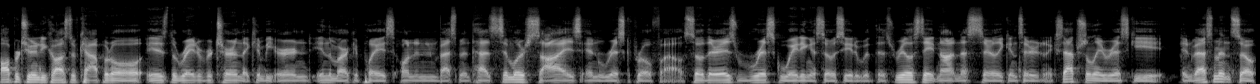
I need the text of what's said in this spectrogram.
opportunity cost of capital is the rate of return that can be earned in the marketplace on an investment that has similar size and risk profile. So, there is risk weighting associated with this. Real estate not necessarily considered an exceptionally risky investment. So,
